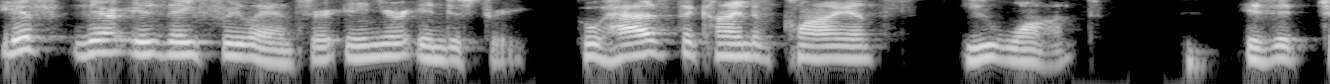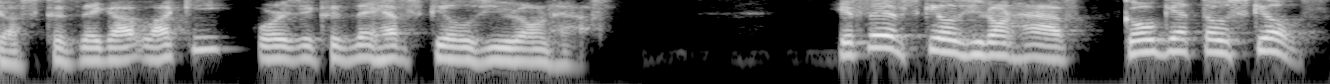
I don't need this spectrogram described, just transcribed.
If there is a freelancer in your industry who has the kind of clients you want, is it just because they got lucky or is it because they have skills you don't have? If they have skills you don't have, go get those skills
